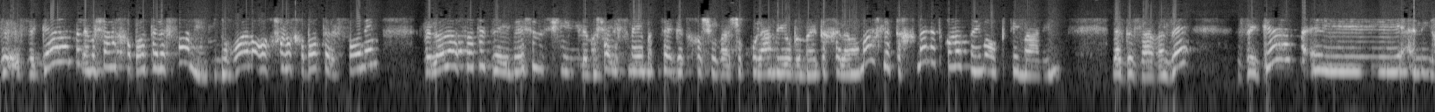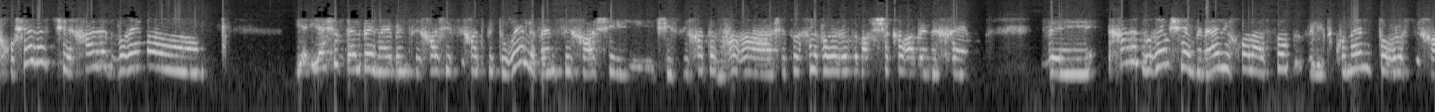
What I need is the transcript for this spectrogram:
ו- וגם למשל לכבות טלפונים. נורא נורא חשוב לכבות טלפונים, ולא לעשות את זה אם יש איזושהי, למשל לפני מצגת חשובה שכולם יהיו במתח, אלא ממש לתכנן את כל התנאים האופטימליים לדבר הזה. וגם אה, אני חושבת שאחד הדברים ה... יש הבדל בעיניי בין שיחה שהיא שיחת פיטורים לבין שיחה שהיא, שהיא שיחת הבהרה, שצריך לברר איזה משהו שקרה ביניכם. ואחד הדברים שמנהל יכול לעשות זה להתכונן טוב לשיחה.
